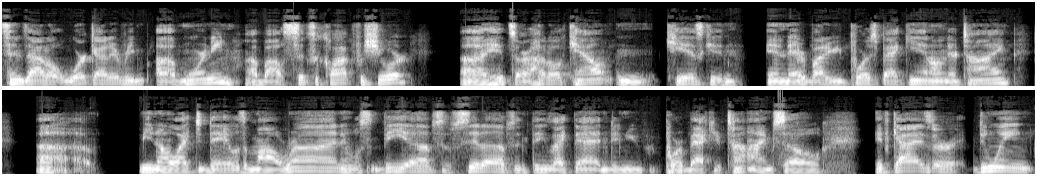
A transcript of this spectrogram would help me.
sends out a workout every uh, morning about six o'clock for sure. Uh, hits our huddle count and kids can and everybody reports back in on their time. Uh, you know, like today it was a mile run, it was some V ups, some sit ups, and things like that. And then you report back your time. So if guys are doing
